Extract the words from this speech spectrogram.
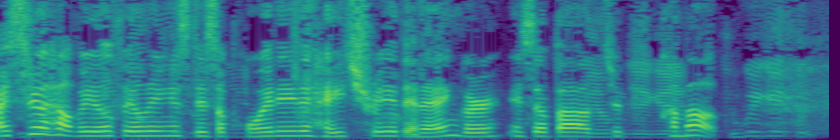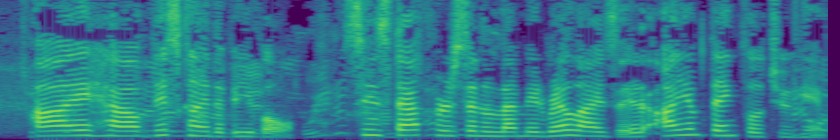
I still have ill feelings, disappointed, hatred, and anger is about to come up. I have this kind of evil. Since that person let me realize it, I am thankful to him.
